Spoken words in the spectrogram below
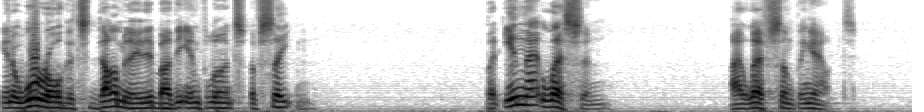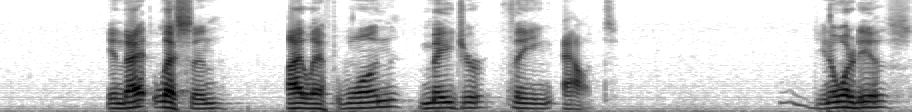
in a world that's dominated by the influence of Satan. But in that lesson, I left something out. In that lesson, I left one major thing out. Do you know what it is?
